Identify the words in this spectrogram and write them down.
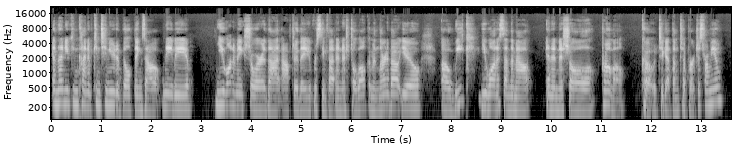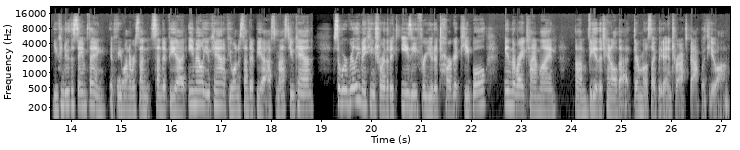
And then you can kind of continue to build things out. Maybe you want to make sure that after they receive that initial welcome and learn about you a week, you want to send them out an initial promo code to get them to purchase from you. You can do the same thing. If you want to send, send it via email, you can. If you want to send it via SMS, you can. So we're really making sure that it's easy for you to target people in the right timeline um, via the channel that they're most likely to interact back with you on.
